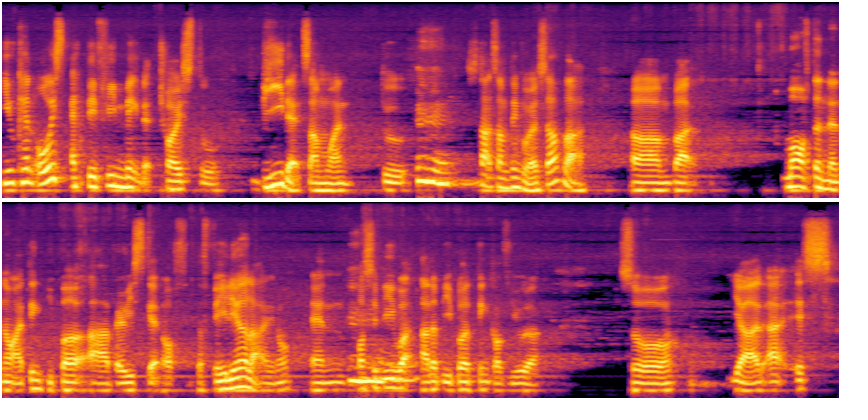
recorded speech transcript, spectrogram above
you can always actively make that choice to be that someone to start something for yourself lah. Um, but more often than not, I think people are very scared of the failure lah, you know, and possibly what other people think of you lah. So yeah, it's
